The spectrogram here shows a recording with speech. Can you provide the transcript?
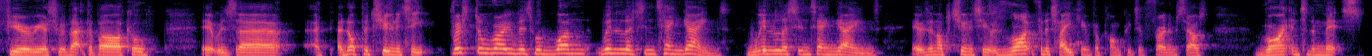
furious with that debacle. It was uh, a, an opportunity. Bristol Rovers were one winless in 10 games. Winless in 10 games. It was an opportunity. It was right for the taking for Pompey to throw themselves right into the midst,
